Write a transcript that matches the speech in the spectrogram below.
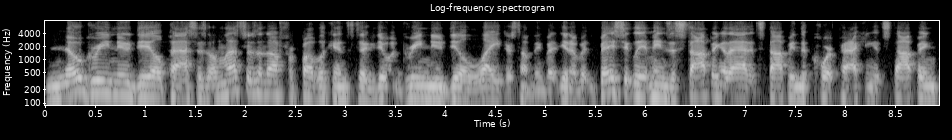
no Green New Deal passes unless there's enough Republicans to do a Green New Deal light or something. But you know, but basically, it means the stopping of that. It's stopping the court packing. It's stopping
